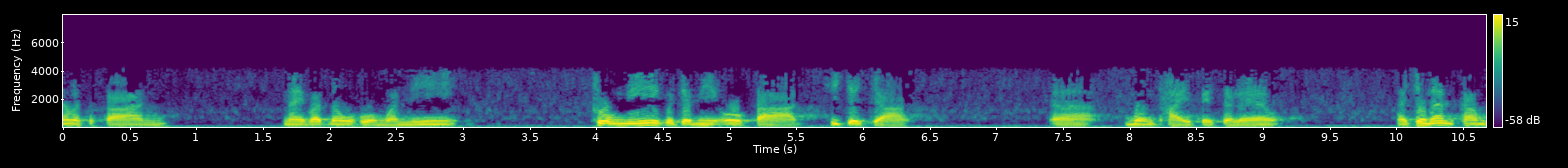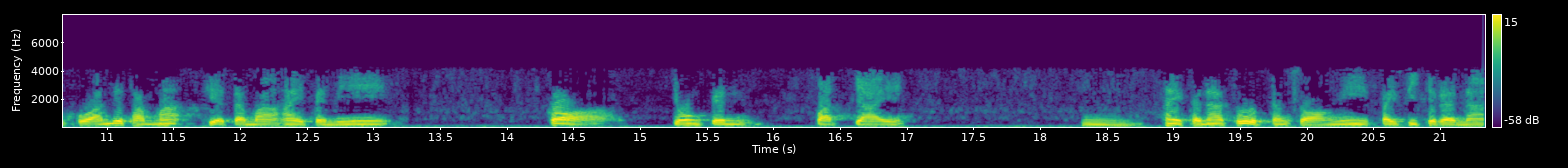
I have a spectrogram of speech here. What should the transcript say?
นมัสการในวัดนวหงวันนี้ ช่วงนี้ก็จะมีโอกาสที่จะจาก เมืองไทยไปซะแล้วฉะนั้นคำขวัญที่ธรรมะเทียตมาให้ไปนี้ ก็จงเป็นปัจจัยให้คณะทูตทั้งสองนี้ไปพิจารณา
